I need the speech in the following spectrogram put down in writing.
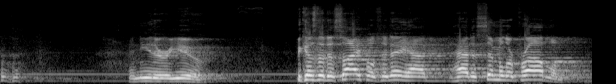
and neither are you. Because the disciples today had, had a similar problem.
